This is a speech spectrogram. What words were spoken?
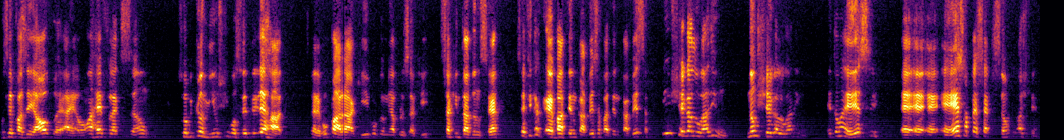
você fazer auto, é, é uma reflexão sobre caminhos que você trilha errado. Espera, vou parar aqui, vou caminhar por isso aqui, isso aqui não está dando certo. Você fica é, batendo cabeça, batendo cabeça e chega a lugar nenhum. Não chega a lugar nenhum. Então é esse, é, é, é, é essa percepção que nós temos.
